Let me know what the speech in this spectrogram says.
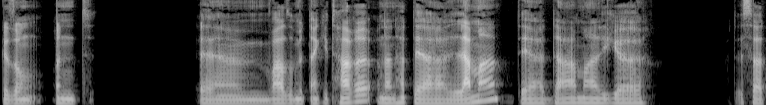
gesungen und ähm, war so mit einer Gitarre. Und dann hat der Lammer, der damalige, was ist das,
